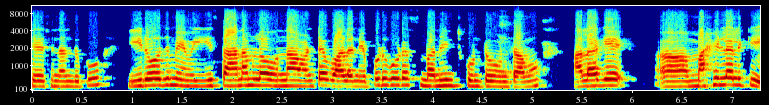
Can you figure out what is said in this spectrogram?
చేసినందుకు ఈ రోజు మేము ఈ స్థానంలో ఉన్నామంటే వాళ్ళని ఎప్పుడు కూడా స్మరించుకుంటూ ఉంటాము. అలాగే మహిళలకి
